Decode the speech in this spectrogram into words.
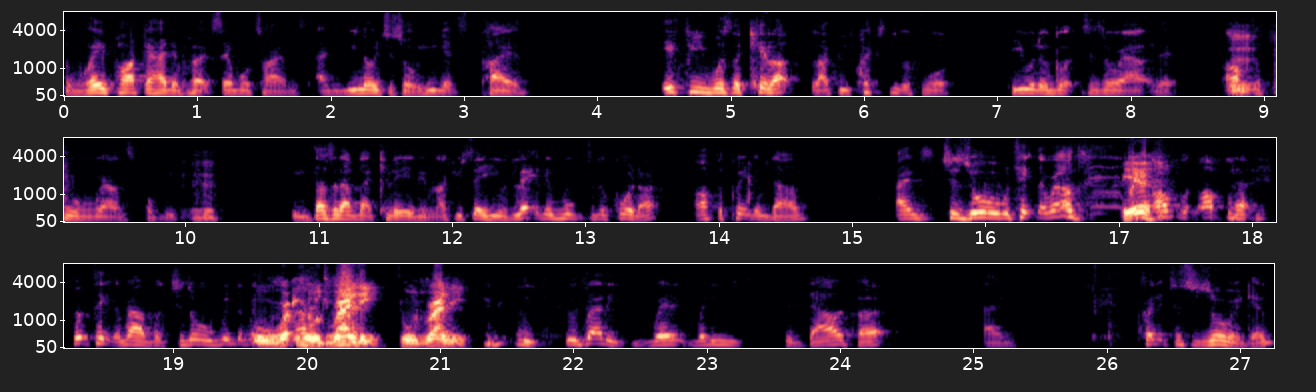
the way Parker had him hurt several times, and we know Chisora, he gets tired. If he was a killer, like we've questioned before, he would have got Chisora out of there after four rounds, probably. Mhm. He doesn't have that killer in him. Like you say, he was letting him walk to the corner after putting him down, and Chisora would take the round. Yeah. after, after that, not take the round, but Chisora would win the rest. He would, the he would rally. He would rally. he would rally when when he's been down, hurt, and credit to Chisora again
